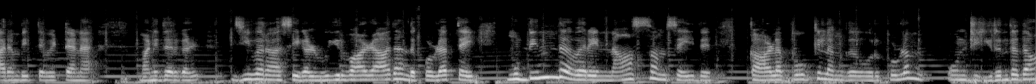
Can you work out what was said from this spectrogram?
ஆரம்பித்து விட்டன. மனிதர்கள் ஜீவராசிகள் உயிர் வாழாத அந்த குளத்தை முடிந்தவரை நாசம் செய்து காலப்போக்கில் அங்கு ஒரு குளம் ஒன்று இருந்ததா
